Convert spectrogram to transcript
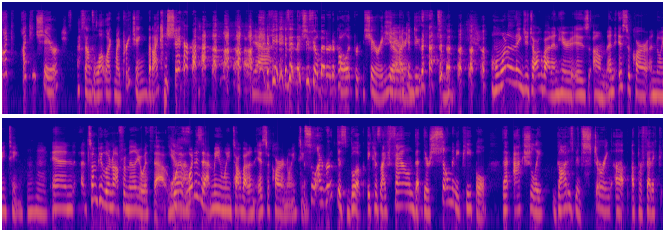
I, I can share. Sounds a lot like my preaching, but I can share. Yeah. if, you, if it makes you feel better to call it pr- sharing, yeah, I can do that. Well, one of the things you talk about in here is um, an Issachar anointing. Mhm. And uh, some people are not familiar with that. Yeah. What, what does that mean when you talk about an Issachar anointing? So I wrote this book because I found that there's so many people that actually God has been stirring up a prophetic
